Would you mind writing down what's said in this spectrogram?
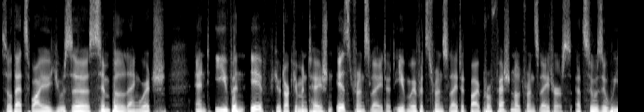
So that's why you use a simple language. And even if your documentation is translated, even if it's translated by professional translators, at SUSE we,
